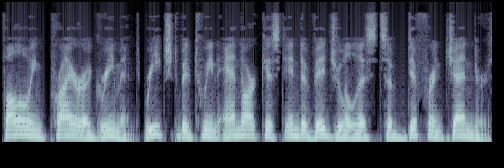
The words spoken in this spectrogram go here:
following prior agreement reached between anarchist individualists of different genders,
